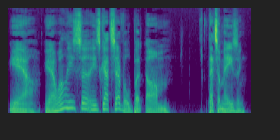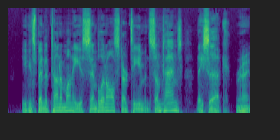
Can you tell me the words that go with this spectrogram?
Yeah, yeah. Well, he's uh, he's got several, but um, that's amazing. You can spend a ton of money, assemble an all star team, and sometimes they suck. Right.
